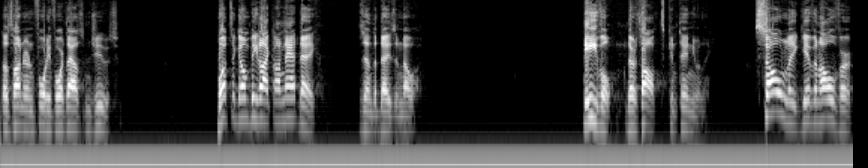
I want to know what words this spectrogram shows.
those 144,000 Jews. What's it going to be like on that day? It's in the days of Noah. Evil, their thoughts continually. Solely given over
